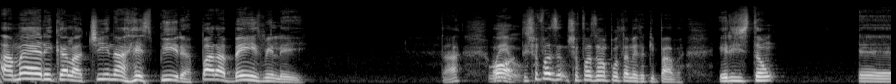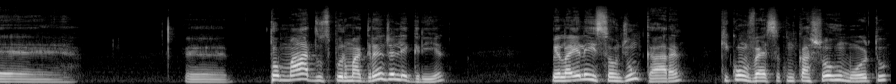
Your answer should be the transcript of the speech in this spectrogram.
América Latina respira. Parabéns, Milei. Tá? Ó, deixa eu, fazer, deixa eu fazer um apontamento aqui, Pava. Eles estão é, é, tomados por uma grande alegria pela eleição de um cara que conversa com um cachorro morto,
